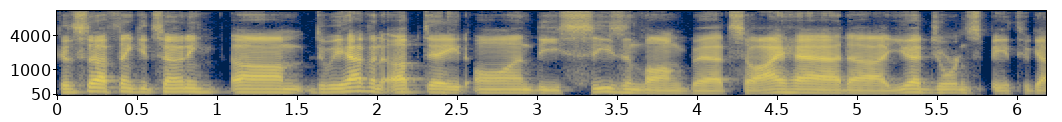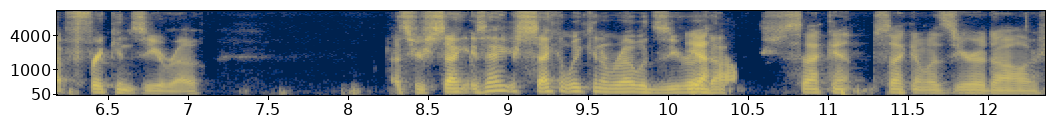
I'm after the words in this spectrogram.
Good stuff. Thank you, Tony. Um, do we have an update on the season long bet? So I had uh you had Jordan Spieth who got freaking zero. That's your second. Is that your second week in a row with zero Yeah. dollars? Second, second was zero dollars.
